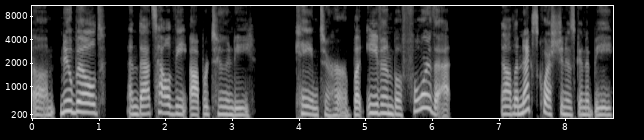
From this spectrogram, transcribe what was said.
um, new build. And that's how the opportunity came to her. But even before that, now the next question is going to be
